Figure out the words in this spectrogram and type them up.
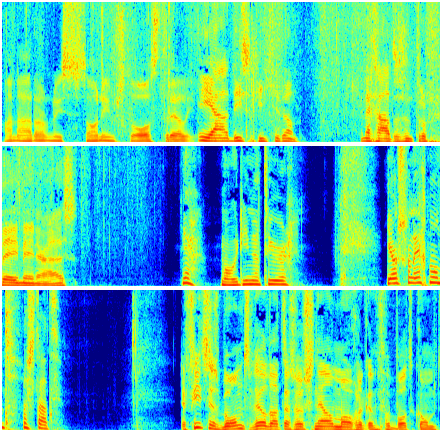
a naravno i sa onim što ostreli. Ja, die schiet je dan. En dan gaat dus een trofee mee naar huis. Ja, mooi die natuur. Joost van Egmond was dat. De Fietsersbond wil dat er zo snel mogelijk een verbod komt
